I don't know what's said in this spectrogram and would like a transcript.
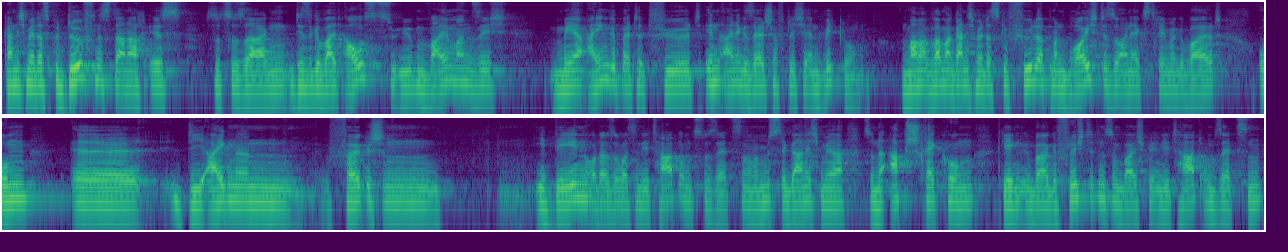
gar nicht mehr das Bedürfnis danach ist, sozusagen diese Gewalt auszuüben, weil man sich mehr eingebettet fühlt in eine gesellschaftliche Entwicklung. Und weil man gar nicht mehr das Gefühl hat, man bräuchte so eine extreme Gewalt, um äh, die eigenen völkischen Ideen oder sowas in die Tat umzusetzen. Und man müsste gar nicht mehr so eine Abschreckung gegenüber Geflüchteten zum Beispiel in die Tat umsetzen,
